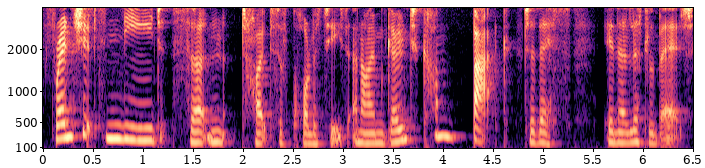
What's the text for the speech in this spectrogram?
Friendships need certain types of qualities, and I'm going to come back to this in a little bit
